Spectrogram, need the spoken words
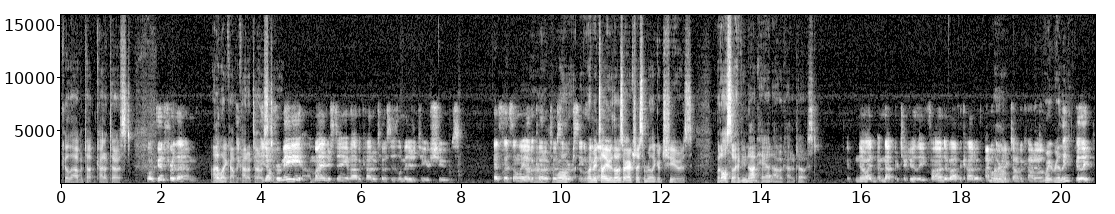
kill the avocado toast. well, good for them. I like avocado toast. You know, for me, my understanding of avocado toast is limited to your shoes. That's that's the only avocado toast well, I've ever seen. in let my me tell you, those are actually some really good shoes. But also, have you not had avocado toast? No, I, I'm not particularly fond of avocado. I'm allergic to avocado. Wait, really? Really?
